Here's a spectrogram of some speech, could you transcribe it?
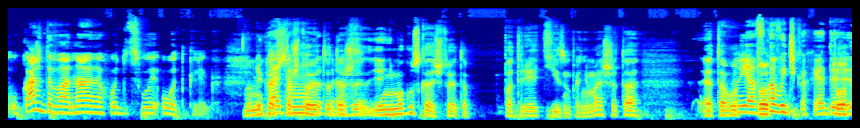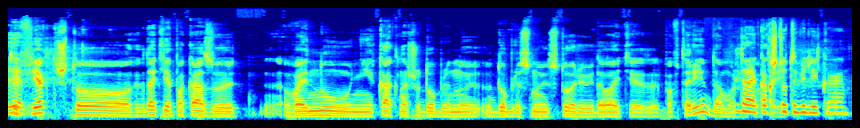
у каждого она находит свой отклик. Но мне кажется, что это раз... даже, я не могу сказать, что это патриотизм, понимаешь, это это ну, вот ну, я тот, в кавычках. Я тот эффект, что когда тебе показывают войну не как нашу доблестную, доблестную историю, и давайте повторим, да, можно Да, повторить, как что-то великое.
